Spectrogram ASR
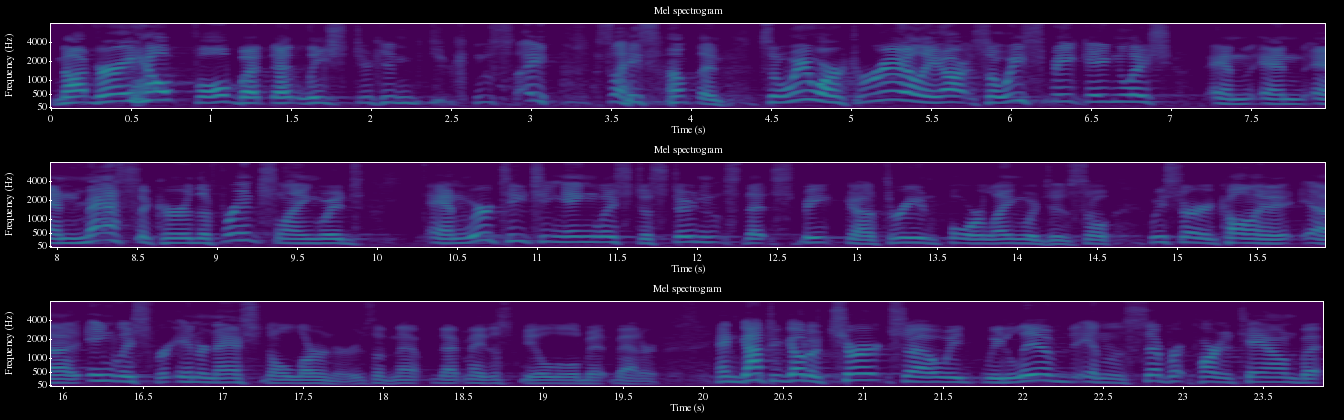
Not very helpful, but at least you can, you can say, say something. So we worked really hard. So we speak English and, and, and massacre the French language, and we're teaching English to students that speak uh, three and four languages. So we started calling it uh, English for International Learners, and that, that made us feel a little bit better. And got to go to church. Uh, we, we lived in a separate part of town, but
